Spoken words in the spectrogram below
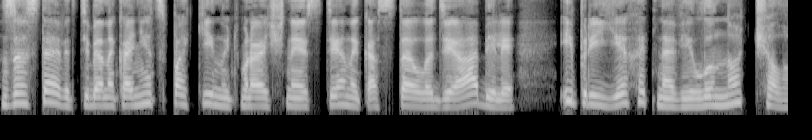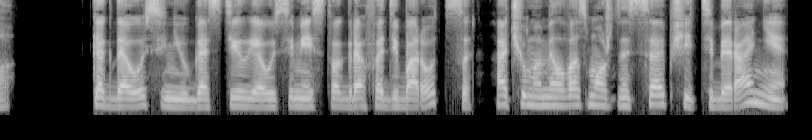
заставит тебя, наконец, покинуть мрачные стены Костелло Диабели и приехать на виллу Нотчало. Когда осенью гостил я у семейства графа Дибородца, о чем имел возможность сообщить тебе ранее,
